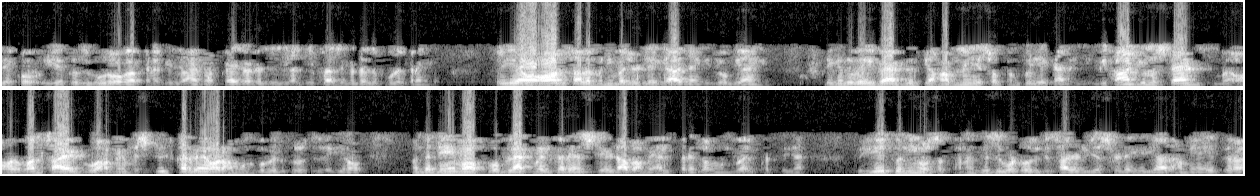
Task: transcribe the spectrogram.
देखो ये तो ज़रूर होगा क्या कि आई एम एफ़ कहेगा कि जी जी अच्छी पैसे कदर पूरे करेंगे। तो ये और साल मिनी बजट लेके आ जाएँगे जो भी आएँगे। लेकिन द वेरी फैक्ट इज़ कि हमने इस वक्त उनको ये कहना we can't you know stand one side वो हमें मिसट्रीट कर रहे हैं और हम उनको बिल्कुल you know on the name of वो ब्लैकमेल करें स्टेट आप हमें हेल्प करें तो हम उनको हेल्प करते जाए तो ये तो नहीं हो सकता ना। This is what was decided yesterday कि यार हमें एक जरा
